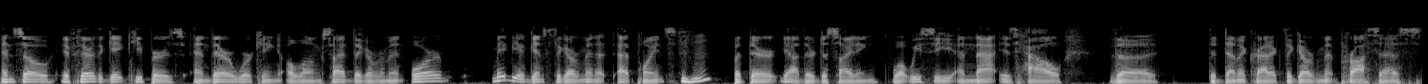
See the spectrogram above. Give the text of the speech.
And so if they're the gatekeepers and they're working alongside the government or maybe against the government at, at points, Mm-hmm. but they're yeah, they're deciding what we see and that is how the the democratic the government process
